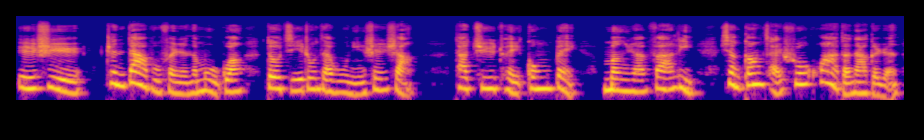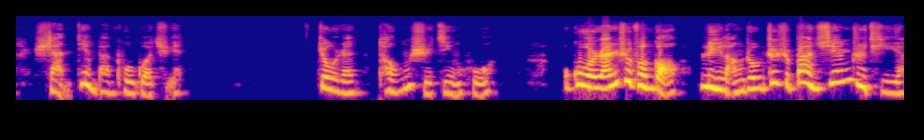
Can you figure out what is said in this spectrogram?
于是，趁大部分人的目光都集中在武宁身上，他屈腿弓背，猛然发力，向刚才说话的那个人闪电般扑过去。众人同时惊呼：“果然是疯狗！李郎中真是半仙之体！”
